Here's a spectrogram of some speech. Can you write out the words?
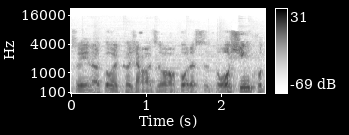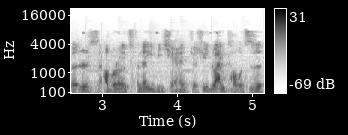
所以呢，各位可想而知哦，过的是多辛苦的日子，好不容易存了一笔钱，就去乱投资，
